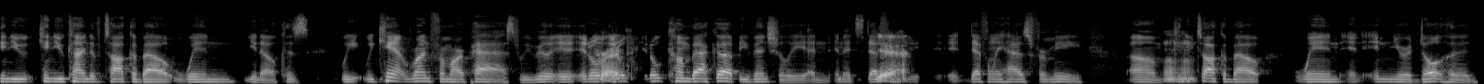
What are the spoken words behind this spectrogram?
can you can you kind of talk about when you know because we we can't run from our past we really it, will it'll it'll come back up eventually and and it's definitely yeah. it definitely has for me um, mm-hmm. can you mm-hmm. talk about when in, in your adulthood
